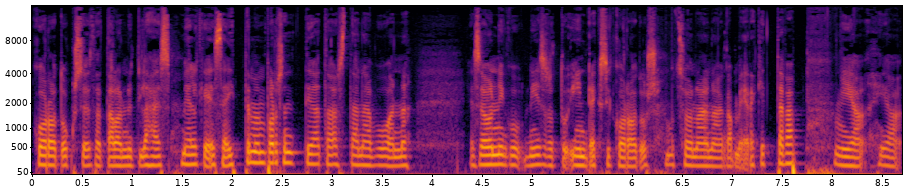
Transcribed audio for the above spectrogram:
korotuksen, täällä on nyt lähes melkein 7 prosenttia taas tänä vuonna, ja se on niin, kuin niin sanottu indeksikorotus, mutta se on aina aika merkittävä, ja, ja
